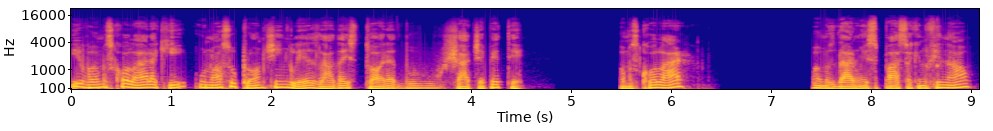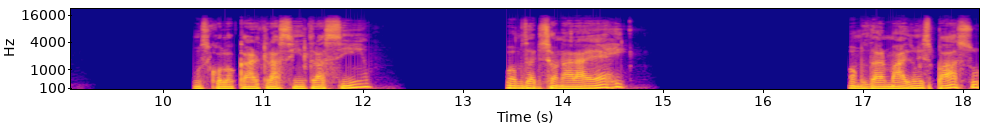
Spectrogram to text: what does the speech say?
E vamos colar aqui o nosso prompt em inglês lá da história do chat GPT. Vamos colar. Vamos dar um espaço aqui no final. Vamos colocar tracinho, tracinho. Vamos adicionar a R. Vamos dar mais um espaço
